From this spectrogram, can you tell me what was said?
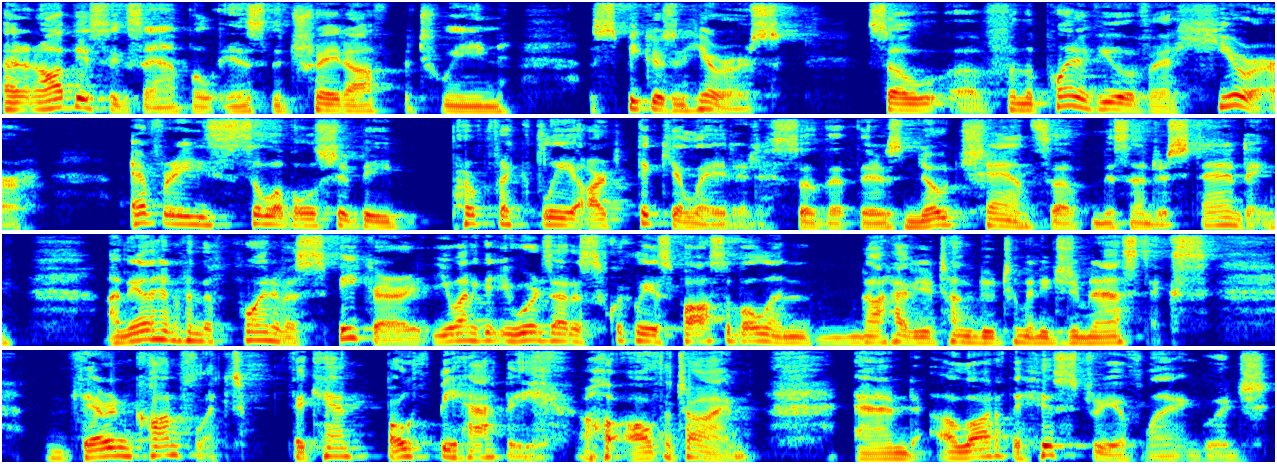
And an obvious example is the trade off between speakers and hearers. So, uh, from the point of view of a hearer, every syllable should be perfectly articulated so that there's no chance of misunderstanding. On the other hand, from the point of a speaker, you want to get your words out as quickly as possible and not have your tongue do too many gymnastics. They're in conflict. They can't both be happy all the time. And a lot of the history of language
